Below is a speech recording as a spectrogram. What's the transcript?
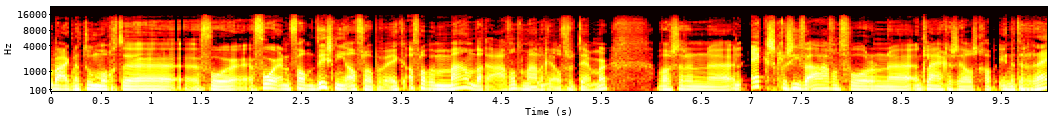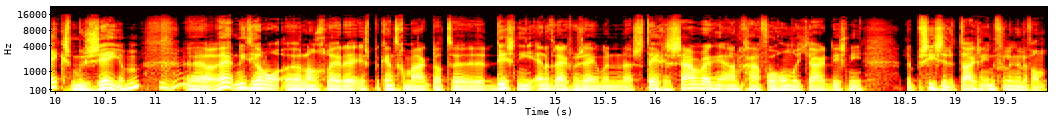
waar ik naartoe mocht eh, voor, voor en van Disney afgelopen week. Afgelopen maandagavond, maandag 11 september, was er een, eh, een exclusieve avond voor een, eh, een klein gezelschap in het Rijksmuseum. Mhm. Hè, niet heel lang geleden is bekendgemaakt dat Disney en het Rijksmuseum een strategische samenwerking aangaan voor 100 jaar Disney. De precieze details en invullingen ervan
